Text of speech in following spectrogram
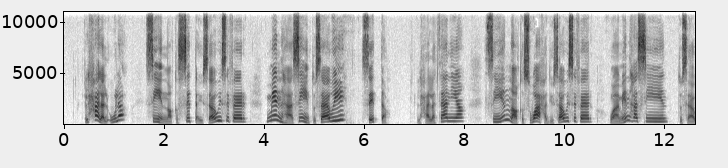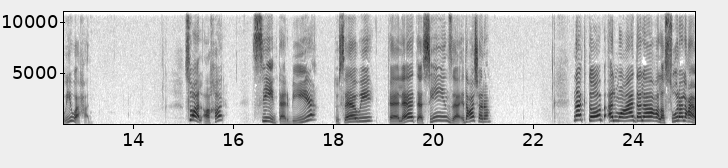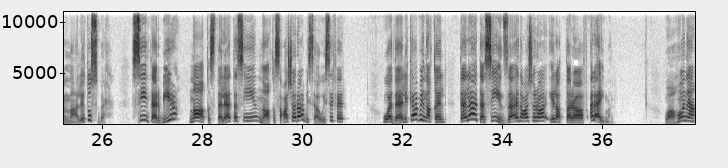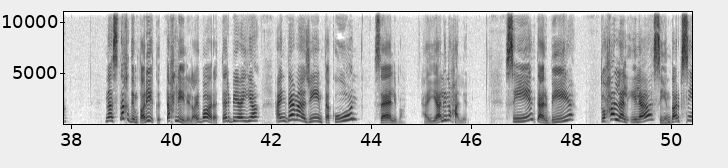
الحالة الأولى س ناقص ستة يساوي صفر منها س تساوي ستة. الحالة الثانية س ناقص واحد يساوي صفر ومنها س تساوي واحد. سؤال آخر س تربيع تساوي تلاتة س زائد عشرة. نكتب المعادلة على الصورة العامة لتصبح. س تربيع ناقص تلاتة س ناقص عشرة بيساوي صفر. وذلك بنقل تلاتة س زائد عشرة إلى الطرف الأيمن. وهنا نستخدم طريقة تحليل العبارة التربيعية عندما ج تكون سالبة هيا لنحلل. س تربيع تحلل إلى س ضرب س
